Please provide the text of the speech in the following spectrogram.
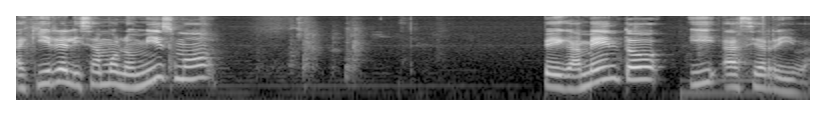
Aquí realizamos lo mismo, pegamento y hacia arriba.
